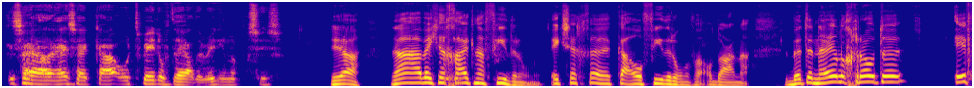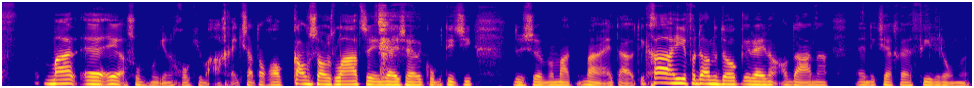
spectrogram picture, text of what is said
Zei, hij zei KO tweede of derde, weet niet meer precies. Ja, nou weet je, dan ga ik naar vierde ronde. Ik zeg eh KO vierde ronde van Aldana. Met een hele grote if, maar eh, ja, soms moet je een gokje wagen. Ik sta toch al kansloos laatste in deze hele competitie. Dus eh, we maken maar het uit. Ik ga hier voor de underdog Irene Aldana. En ik zeg eh, vierde ronde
